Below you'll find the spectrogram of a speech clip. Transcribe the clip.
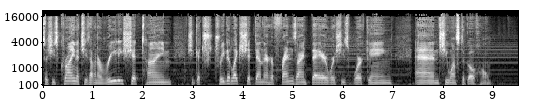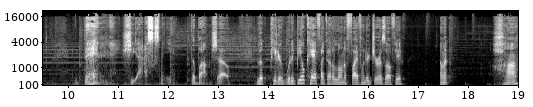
So she's crying that she's having a really shit time. She gets treated like shit down there. Her friends aren't there where she's working and she wants to go home. And then she asks me, the bombshell, look, Peter, would it be okay if I got a loan of 500 euros off you? I went, huh?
